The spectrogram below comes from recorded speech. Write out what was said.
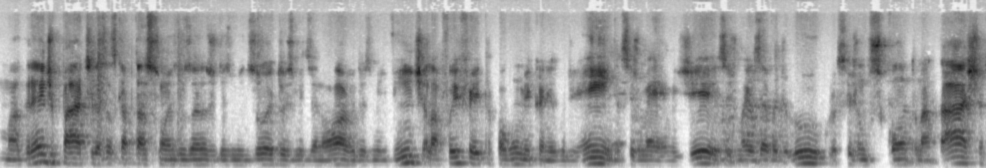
uma grande parte dessas captações dos anos de 2018, 2019, 2020, ela foi feita com algum mecanismo de renda, seja uma RMG, seja uma reserva de lucro, seja um desconto na taxa,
